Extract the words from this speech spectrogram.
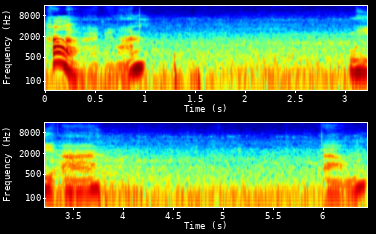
Hello, everyone. We are um,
